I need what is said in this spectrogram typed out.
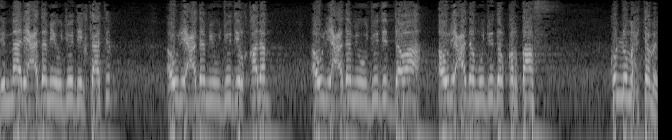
إما لعدم وجود الكاتب أو لعدم وجود القلم أو لعدم وجود الدواء أو لعدم وجود القرطاس. كله محتمل.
